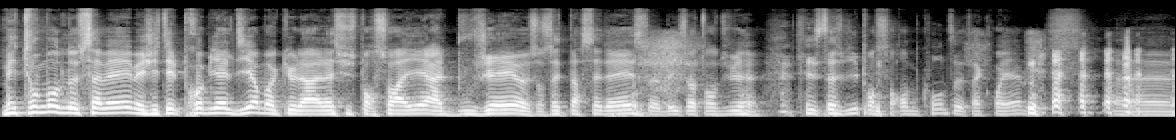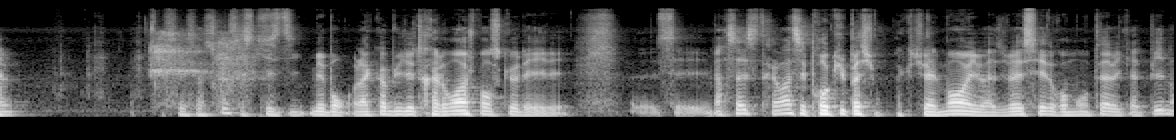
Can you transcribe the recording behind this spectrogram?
Mais tout le monde le savait, mais j'étais le premier à le dire, moi, que la, la suspension arrière, elle bougeait euh, sur cette Mercedes. mais ils ont attendu les États-Unis pour s'en rendre compte, c'est incroyable. Ça se trouve, c'est ce qui se dit. Mais bon, là, comme il est très loin, je pense que les, Mercedes, c'est très loin ses préoccupations. Actuellement, il va, essayer de remonter avec Alpine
